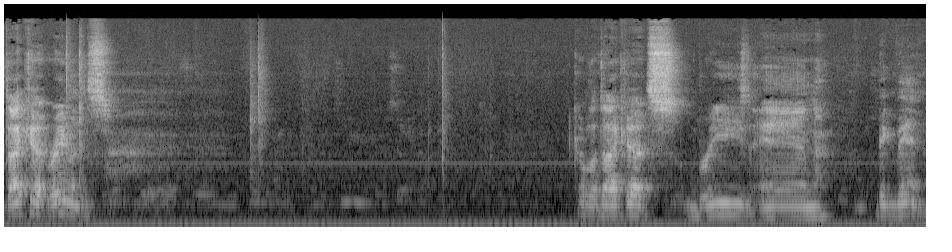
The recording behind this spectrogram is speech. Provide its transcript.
Die cut, Ravens. Couple of die cuts, Brees and Big Ben.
